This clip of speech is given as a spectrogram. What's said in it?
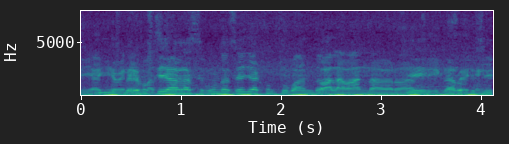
Sí, hay y que esperemos que ya la segunda sea ya con tu banda. Toda la banda, ¿verdad? Sí, claro que sí.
